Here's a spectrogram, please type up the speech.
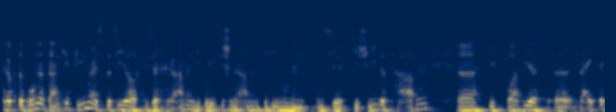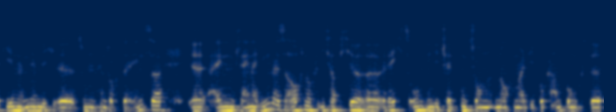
Herr Dr. Brunner, danke vielmals, dass Sie hier auch diese Rahmen, die politischen Rahmenbedingungen uns hier geschildert haben. Äh, bevor wir äh, weitergehen, nämlich äh, zum Herrn Dr. Enzer, äh, ein kleiner Hinweis auch noch. Ich habe hier äh, rechts unten in die Chatfunktion nochmal die Programmpunkte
